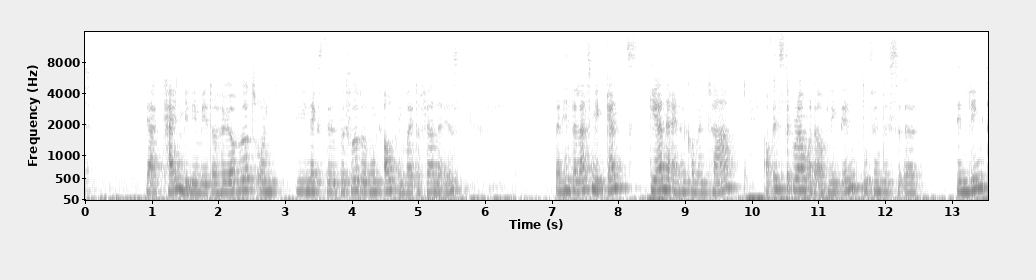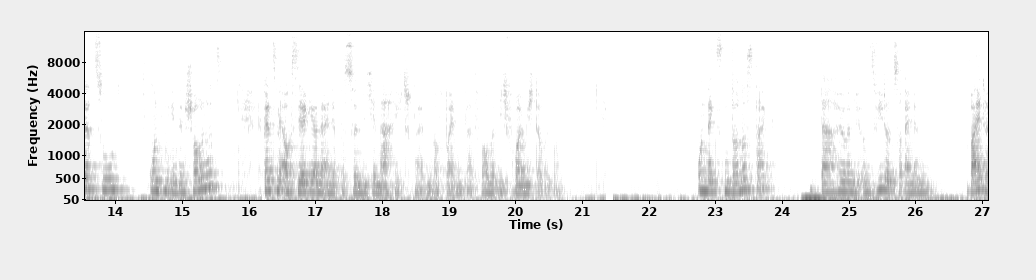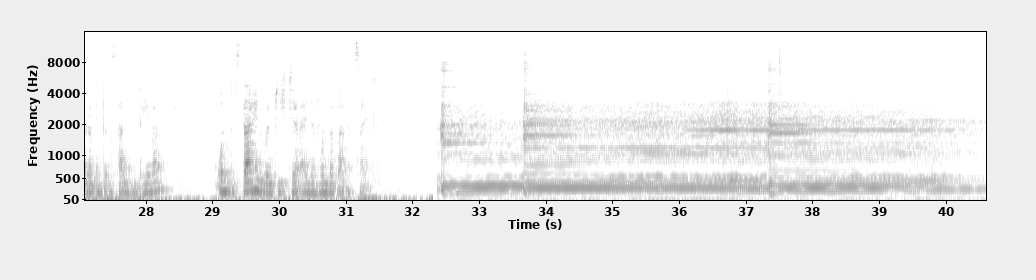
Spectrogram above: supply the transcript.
ja kein Millimeter höher wird und die nächste Beförderung auch in weiter Ferne ist, dann hinterlass mir ganz gerne einen Kommentar auf Instagram oder auf LinkedIn. Du findest äh, den Link dazu unten in den Show Notes. Du kannst mir auch sehr gerne eine persönliche Nachricht schreiben auf beiden Plattformen. Ich freue mich darüber. Und nächsten Donnerstag, da hören wir uns wieder zu einem weiteren interessanten Thema. Und bis dahin wünsche ich dir eine wunderbare Zeit.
